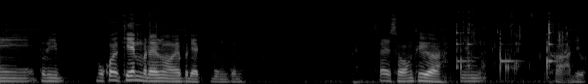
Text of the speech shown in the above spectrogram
นี่ตัวนี้บุค่อยเข้มอะไรหน่อยปลาแดกปรุงตัวนี้ใส่สองเถื่อยังขาดอยู่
